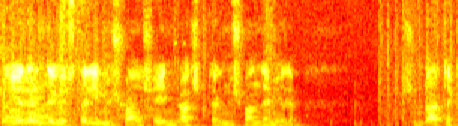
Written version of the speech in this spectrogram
Şöyle yerlerini de göstereyim düşman şeyin rakiplerin düşman demeyelim. Şimdi artık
